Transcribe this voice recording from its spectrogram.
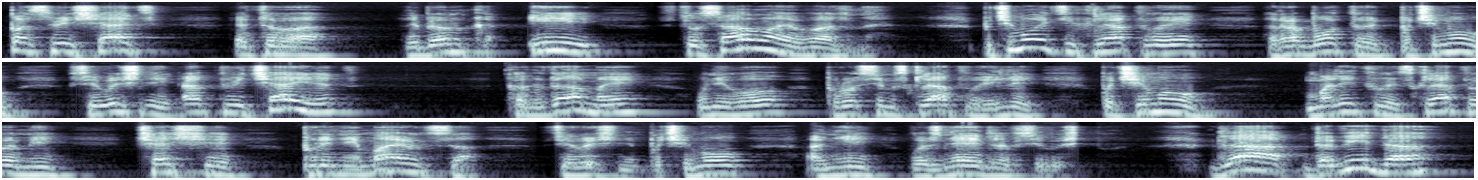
посвящать этого ребенка. И, что самое важное, Почему эти клятвы работают? Почему Всевышний отвечает, когда мы у него просим с клятвы? Или почему молитвы с клятвами чаще принимаются Всевышним? Почему они важнее для Всевышнего? Для Давида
